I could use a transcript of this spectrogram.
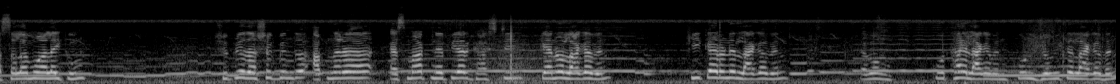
আসসালামু আলাইকুম। সুপ্রিয় দর্শকবৃন্দ, আপনারা স্মার্ট নেপিয়ার ঘাসটি কেন লাগাবেন? কি কারণে লাগাবেন? এবং কোথায় লাগাবেন? কোন জমিতে লাগাবেন?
